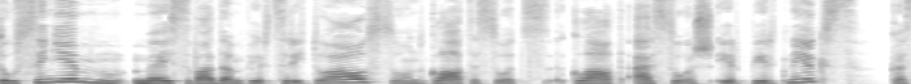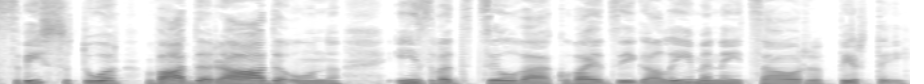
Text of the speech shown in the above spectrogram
tusiņiem mēs vadām pirts rituālus, un klāt esošs ir pirtnieks, kas visu to vada, rāda un izvada cilvēku vajadzīgā līmenī caur pirtī.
